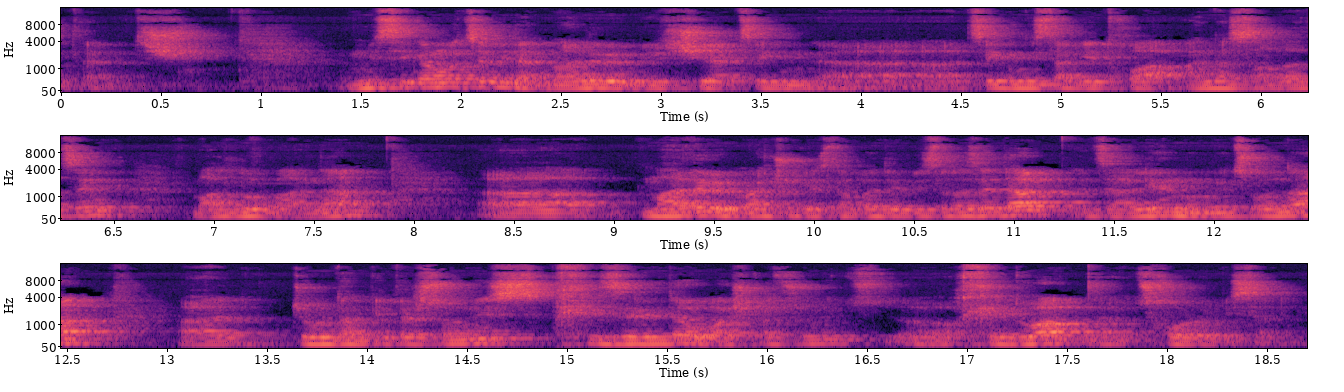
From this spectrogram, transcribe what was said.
ინტერნეტში. მისი გამოცემიდან მალევე მირჩია წიგნის დაკითხვა ანა სალაძემ, მადლობა ანა. აა მალევე მაჩუკეს დაბადების დღეზე და ძალიან მომეწონა ჯორდან პიტერსონის ფხიზელი და ვაშკაცური ხედვა ცხოვრებისადმი.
